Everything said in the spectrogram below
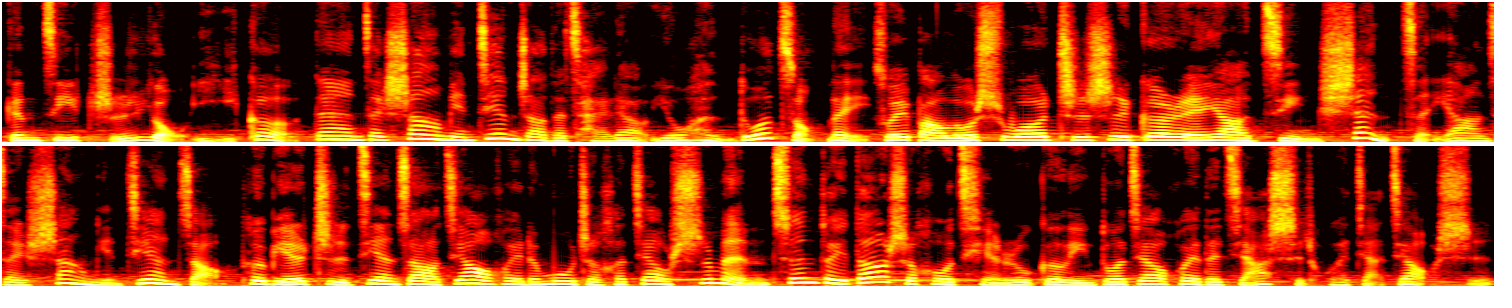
根基只有一个，但在上面建造的材料有很多种类，所以保罗说，只是个人要谨慎怎样在上面建造，特别指建造教会的牧者和教师们，针对当时候潜入哥林多教会的假使徒和假教师。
